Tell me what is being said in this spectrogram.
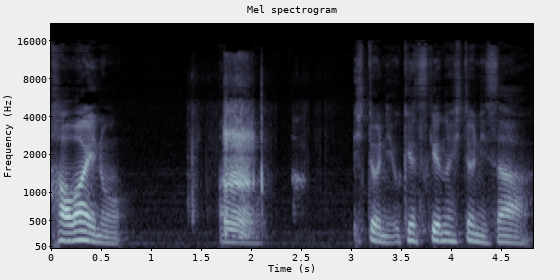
ハワイの、あの、人に、受付の人にさ、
